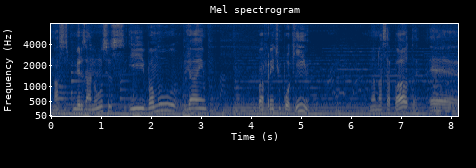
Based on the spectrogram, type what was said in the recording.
nossos primeiros anúncios e vamos já em, pra frente um pouquinho na nossa pauta. É,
